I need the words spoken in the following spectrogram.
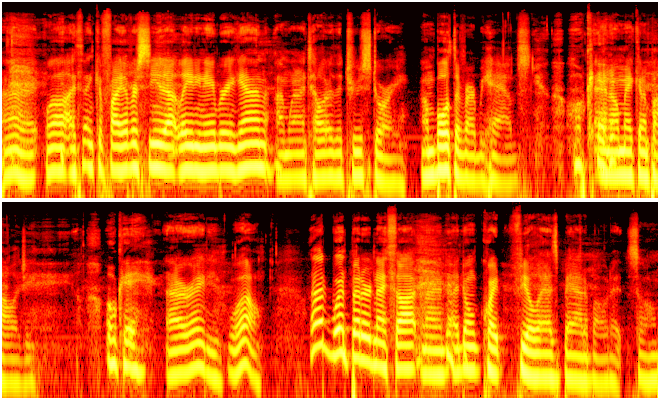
all right. Well, I think if I ever see that lady neighbor again, I'm going to tell her the true story on both of our behalves, Okay. and I'll make an apology. okay. All righty. Well, that went better than I thought, and I, I don't quite feel as bad about it. So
